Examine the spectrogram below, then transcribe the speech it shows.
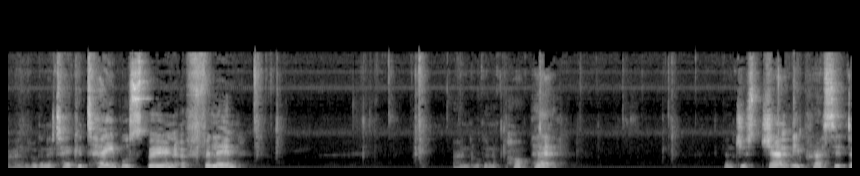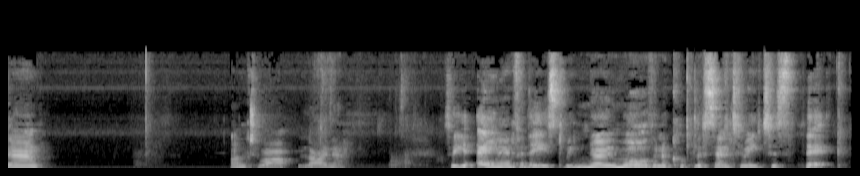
and we're going to take a tablespoon of filling and we're going to pop it and just gently press it down onto our liner. So you're aiming for these to be no more than a couple of centimetres thick.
